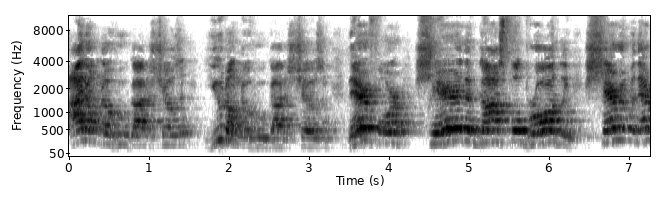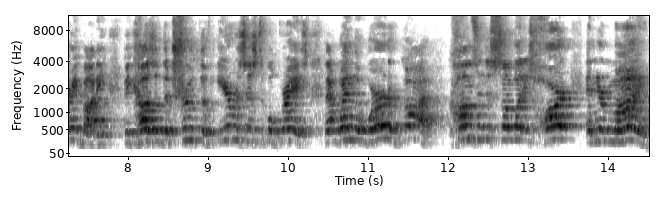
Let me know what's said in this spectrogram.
I don't know who God has chosen. You don't know who God has chosen. Therefore, share the gospel broadly. Share it with everybody because of the truth of irresistible grace. That when the word of God comes into somebody's heart and their mind,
